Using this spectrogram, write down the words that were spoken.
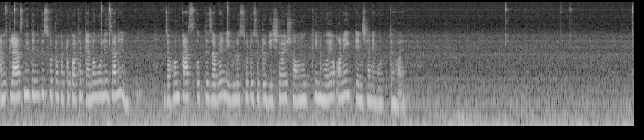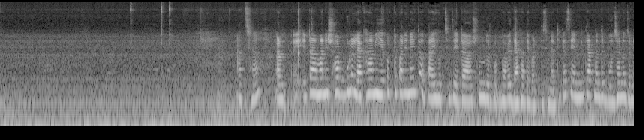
আমি ক্লাস নিতে নিতে ছোটোখাটো কথা কেন বলি জানেন? যখন কাজ করতে যাবেন, এগুলো ছোট ছোট বিষয়ের সম্মুখীন হয়ে অনেক টেনশানে পড়তে হয়। আচ্ছা কারণ এটা মানে সবগুলো লেখা আমি ইয়ে করতে পারি নাই তো, তাই হচ্ছে যে এটা সুন্দরভাবে দেখাতে পারতেছি না, ঠিক আছে? এমনিতে আপনাদের বোঝানোর জন্য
